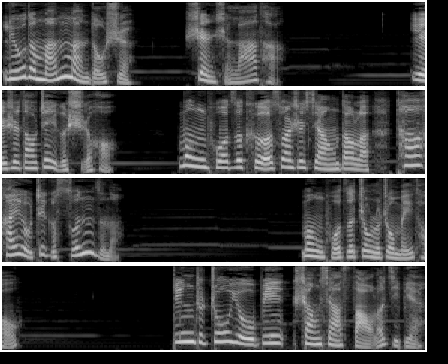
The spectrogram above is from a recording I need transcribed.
流得满满都是，甚是邋遢。也是到这个时候。孟婆子可算是想到了，她还有这个孙子呢。孟婆子皱了皱眉头，盯着周有斌上下扫了几遍，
